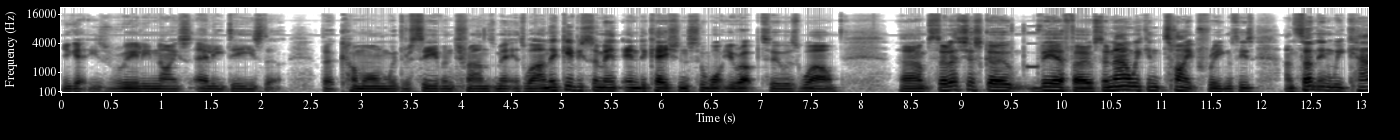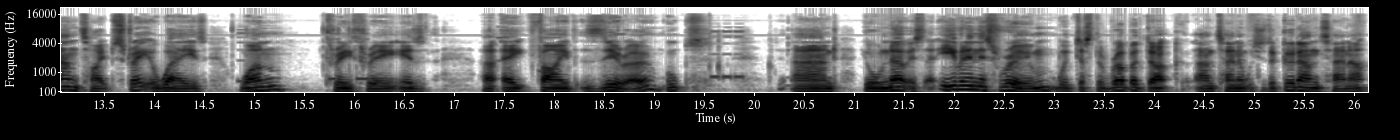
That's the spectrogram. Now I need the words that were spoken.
You get these really nice LEDs that that come on with receive and transmit as well. And they give you some indications to what you're up to as well. Um, so let's just go VFO. So now we can type frequencies and something we can type straight away is 133 is uh, 850. Oops. And you'll notice that even in this room with just the rubber duck antenna, which is a good antenna,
